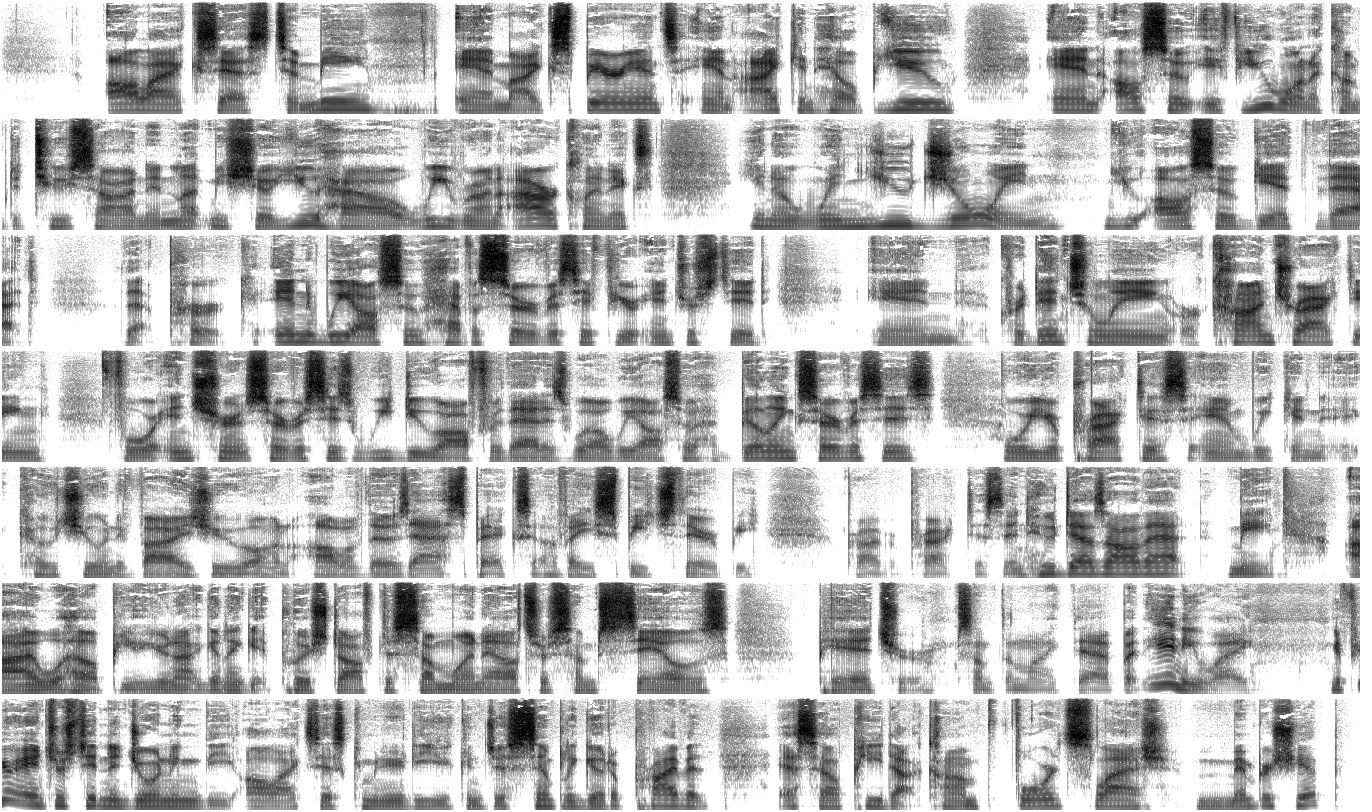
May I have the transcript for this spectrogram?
all access to me and my experience, and I can help you. And also, if you want to come to Tucson and let me show you how we run our clinics, you know, when you join, you also get that that perk. And we also have a service if you're interested in credentialing or contracting for insurance services, we do offer that as well. We also have billing services for your practice, and we can coach you and advise you on all of those aspects of a speech therapy private practice. And who does all that? Me. I will help you. You're not going to get pushed off to someone else or some sales pitch or something like that. But anyway, if you're interested in joining the All Access community, you can just simply go to privateslp.com forward slash membership.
